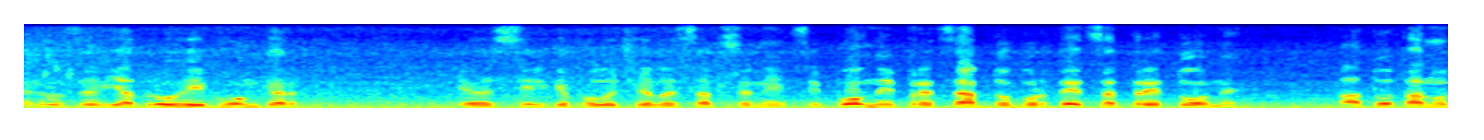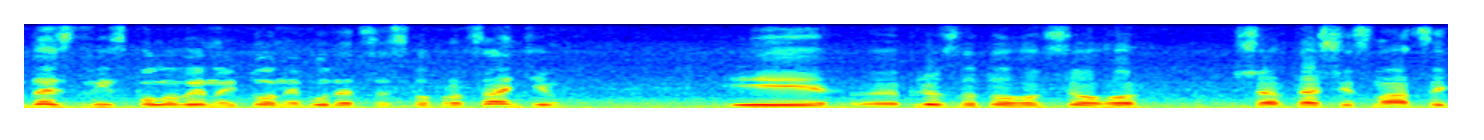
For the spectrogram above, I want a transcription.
Вигрузив я другий бункер. І ось стільки вийшло пшениці. Повний прицеп до борти це 3 тони. А тут ну, десь 2,5 тони буде це 100%. І е, плюс до того всього ще в Т-16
